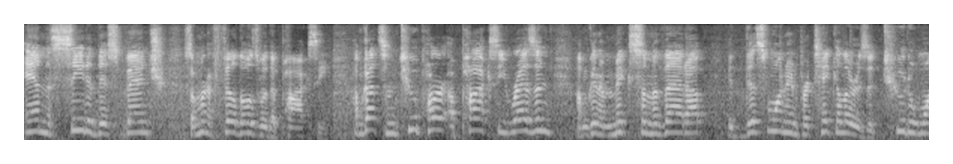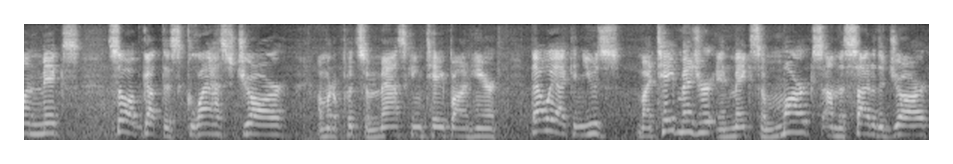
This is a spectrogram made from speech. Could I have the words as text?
and the seat of this bench, so I'm going to fill those with epoxy. I've got some two-part epoxy resin. I'm going to mix some of that up. This one in particular is a two to one mix, so I've got this glass jar. I'm going to put some masking tape on here. That way I can use my tape measure and make some marks on the side of the jar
